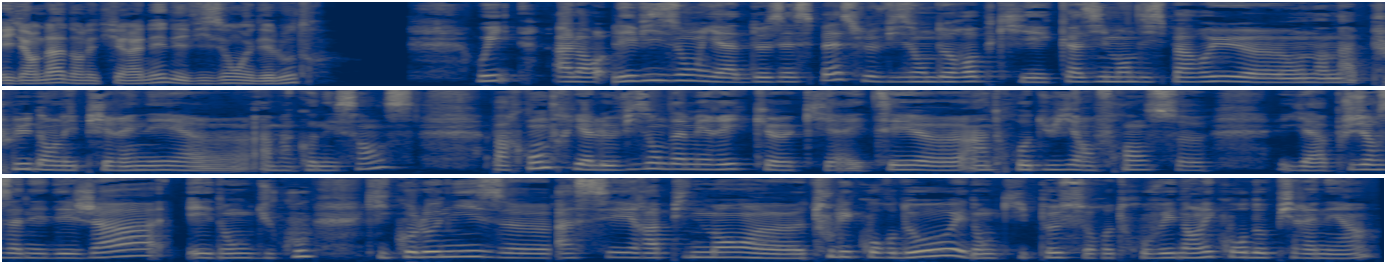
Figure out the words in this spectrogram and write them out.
Et il y en a dans les Pyrénées des visons et des loutres? Oui, alors les visons, il y a deux espèces. Le vison d'Europe qui est quasiment disparu, euh, on n'en a plus dans les Pyrénées euh, à ma connaissance. Par contre, il y a le vison d'Amérique euh, qui a été introduit en France il y a plusieurs années déjà, et donc du coup qui colonise assez rapidement tous les cours d'eau, et donc qui peut se retrouver dans les cours d'eau pyrénéens.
